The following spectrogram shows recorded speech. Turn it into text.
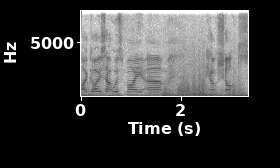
Right guys, that was my um, shots.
